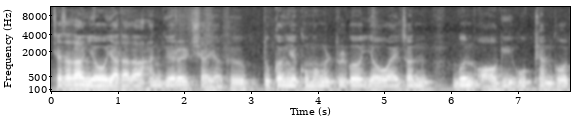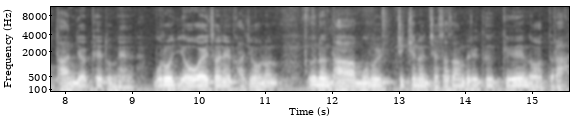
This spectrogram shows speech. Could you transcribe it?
제사장 여호야다가 한 궤를 취하여 그 뚜껑에 구멍을 뚫고 여호와의 전 문 어귀 우편 곧단 옆에 두매 무릇 여호와의 전에 가져오는 은은 다 문을 지키는 제사장들이 그 궤에 넣었더라.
